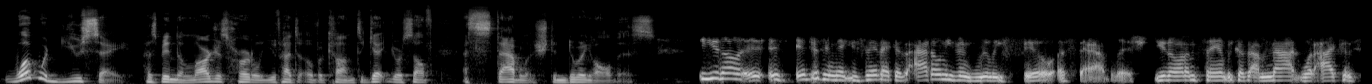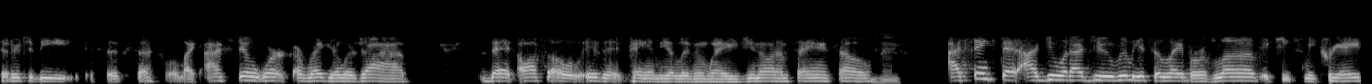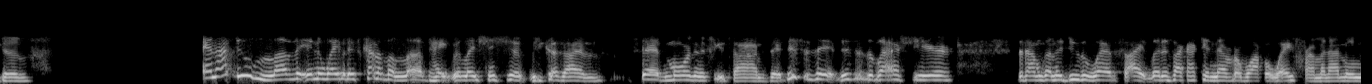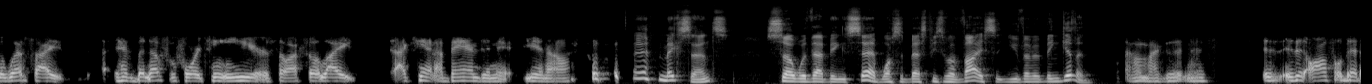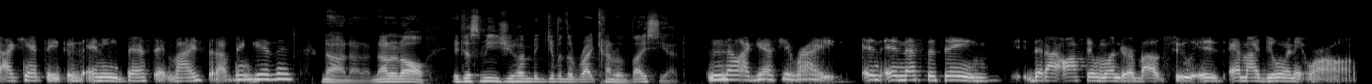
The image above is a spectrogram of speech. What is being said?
What would you say has been the largest hurdle you've had to overcome to get yourself established in doing all this? You know, it's interesting that you say that because I don't even really feel established. You know what I'm saying? Because I'm not what I consider to be successful. Like, I still work a regular job that also isn't paying me a living wage. You know what I'm saying? So mm-hmm. I think that I do what I do. Really, it's a labor of love. It keeps me creative. And I do love it in a way, but it's kind of a love hate relationship because I've said more than a few times that this is it. This is the last year that I'm going to do the website, but it's like I can never walk away from it. I mean, the website has been up for 14 years, so I feel like I can't abandon it, you know. eh, makes sense. So, with that being said, what's the best piece of advice that you've ever been given? Oh, my goodness. Is, is it awful that I can't think of any best advice that I've been given? No, no, no, not at all. It just means you haven't been given the right kind of advice yet. No, I guess you're right. And and that's the thing that I often wonder about too is am I doing it wrong?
